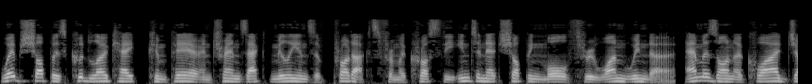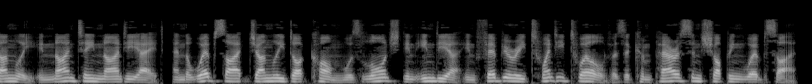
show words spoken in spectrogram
Web shoppers could locate, compare and transact millions of products from across the Internet shopping mall through one window. Amazon acquired Junglee in 1998, and the website junglee.com was launched in India in February 2012 as a comparison shopping website.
